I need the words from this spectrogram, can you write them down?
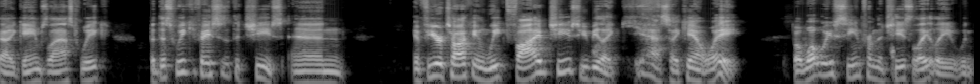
uh, games last week, but this week he faces the Chiefs. And if you're talking Week Five Chiefs, you'd be like, yes, I can't wait. But what we've seen from the Chiefs lately, when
